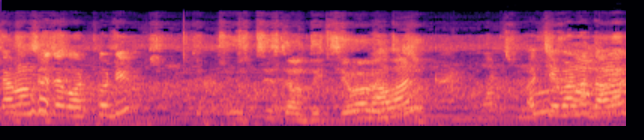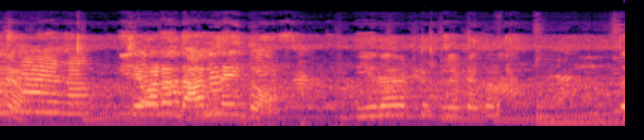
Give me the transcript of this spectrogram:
কেমন খেতে কটকটি? চুষছিস কেন তুই চিবা চেবাটা দাঁড়া চেবাটা দাঁড় নেই তো। দিয়ে দাও একটু প্লেটে করে। তো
